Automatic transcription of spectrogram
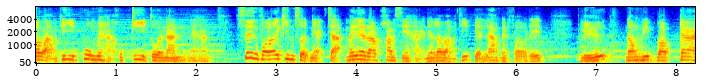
ระหว่างที่พุ่งไปหาคุกกี้ตัวนั้นนะครับ ซึ่งฟอร์เรสคิมสดเนี่ยจะไม่ได้รับความเสียหายในระหว่างที่เปลี่ยนร่างเป็นฟอร์เรสหรือน้องวิบบ๊อบได้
